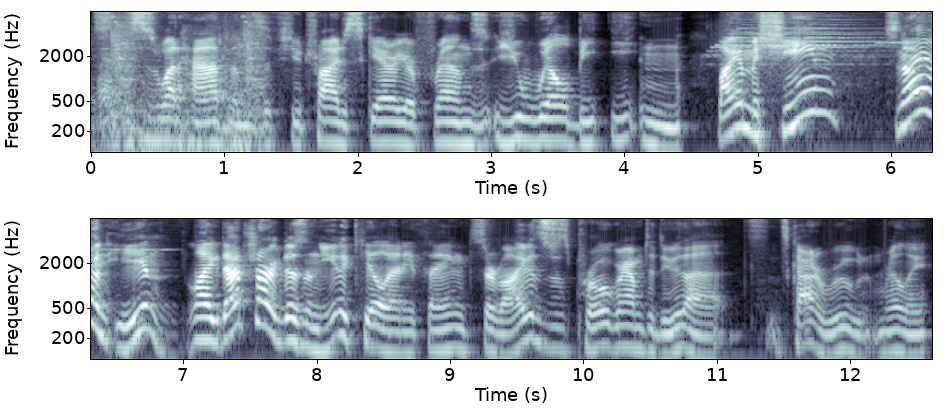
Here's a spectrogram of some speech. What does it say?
So this is what happens if you try to scare your friends. You will be eaten. By a machine? It's not even eaten. Like, that shark doesn't need to kill anything survive. It's just programmed to do that. It's, it's kind of rude, really.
